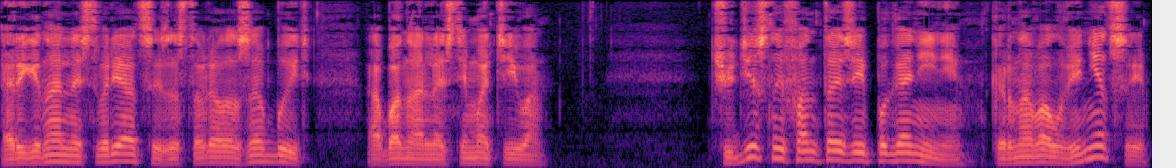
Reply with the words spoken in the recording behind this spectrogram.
Оригинальность вариации заставляла забыть о банальности мотива. Чудесные фантазии Паганини, карнавал Венеции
